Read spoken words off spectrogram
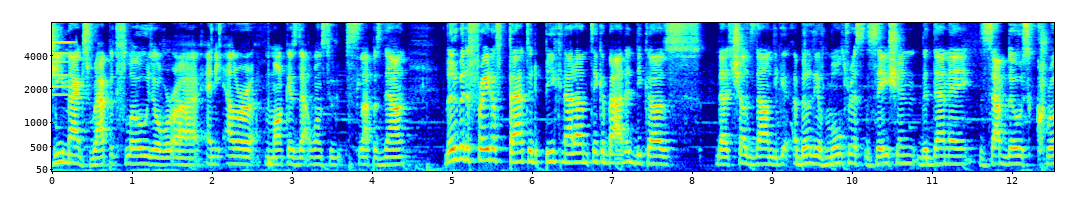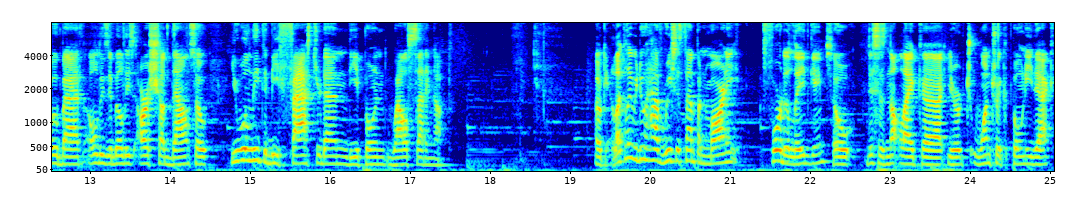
G-Max Rapid Flows or uh, any other Muckus that wants to slap us down. A little bit afraid of Path to the Peak now that I'm thinking about it because that shuts down the ability of Moltres, Zacian, Dedenne, Zapdos, Crobat. All these abilities are shut down, so you will need to be faster than the opponent while setting up. Okay, luckily we do have Reset Stamp and Marnie for the late game, so this is not like uh, your one-trick pony deck.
